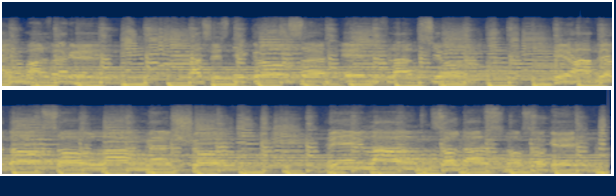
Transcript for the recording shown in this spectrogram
Einmal vergehen. Das ist die große Inflation, die haben wir doch so lange schon. Wie lang soll das noch so gehen?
